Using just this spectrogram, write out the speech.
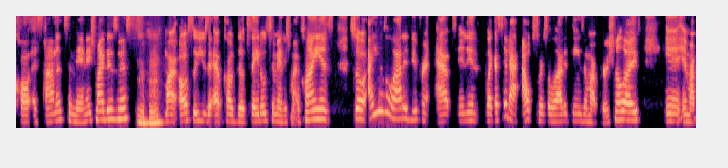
called Asana to manage my business. Mm-hmm. I also use an app called Dubsado to manage my clients. So I use a lot of different apps. And then, like I said, I outsource a lot of things in my personal life and in my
